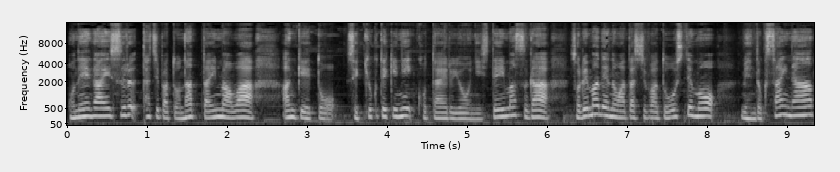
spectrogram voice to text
お願いする立場となった今はアンケートを積極的に答えるようにしていますがそれまでの私はどうしてもめんどくさいな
